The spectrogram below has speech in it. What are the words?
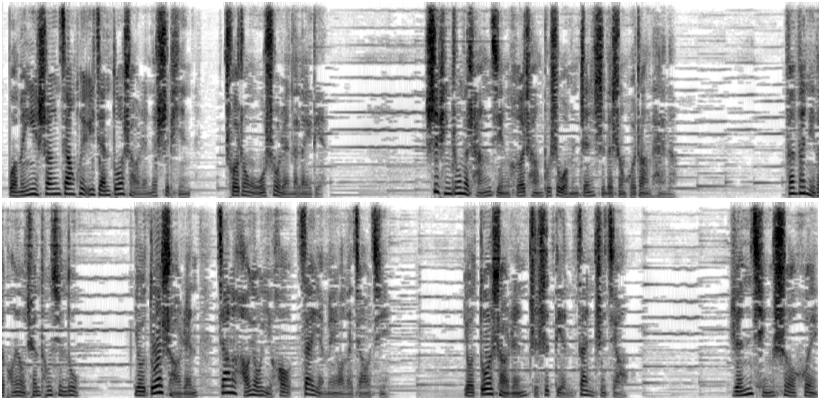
“我们一生将会遇见多少人”的视频，戳中无数人的泪点。视频中的场景何尝不是我们真实的生活状态呢？翻翻你的朋友圈通讯录，有多少人加了好友以后再也没有了交集？有多少人只是点赞之交？人情社会。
